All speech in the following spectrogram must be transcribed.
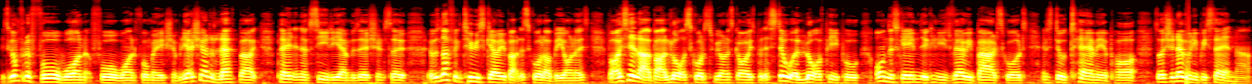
He's gone for the 4-1-4-1 formation, but he actually had a left back playing in a CDM position, so it was nothing too scary about the squad, I'll be honest. But I say that about a lot of squads, to be honest, guys, but there's still a lot of people on this game that can use very bad squads and still tear me apart, so I should never really be saying that.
